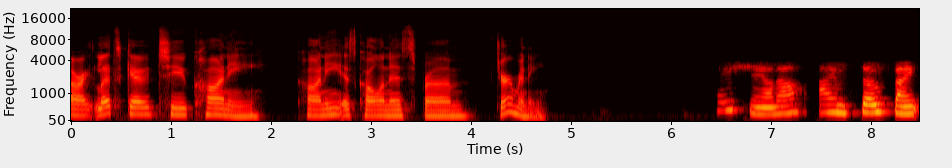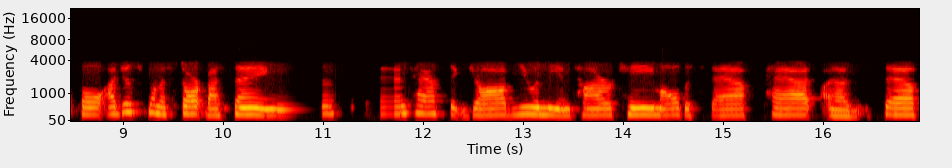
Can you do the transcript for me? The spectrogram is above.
All right. Let's go to Connie. Connie is calling us from Germany. Hey, Shanna. I am so thankful. I just want to start by saying this fantastic job. You and the entire team, all the staff, Pat, uh, Seth,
